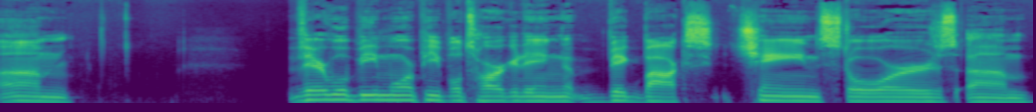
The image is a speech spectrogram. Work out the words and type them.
Um, there will be more people targeting big box chain stores, um,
